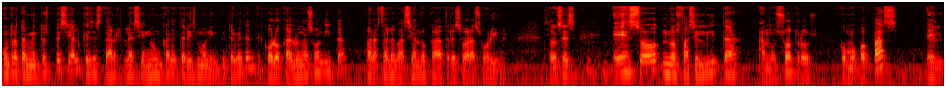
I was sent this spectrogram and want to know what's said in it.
un tratamiento especial que es estarle haciendo un cateterismo limpio intermitente, colocarle una sondita para estarle vaciando cada tres horas su orina. Entonces, eso nos facilita a nosotros como papás el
